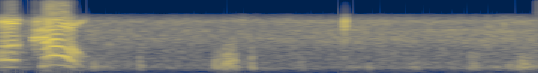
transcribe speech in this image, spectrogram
or Coke.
